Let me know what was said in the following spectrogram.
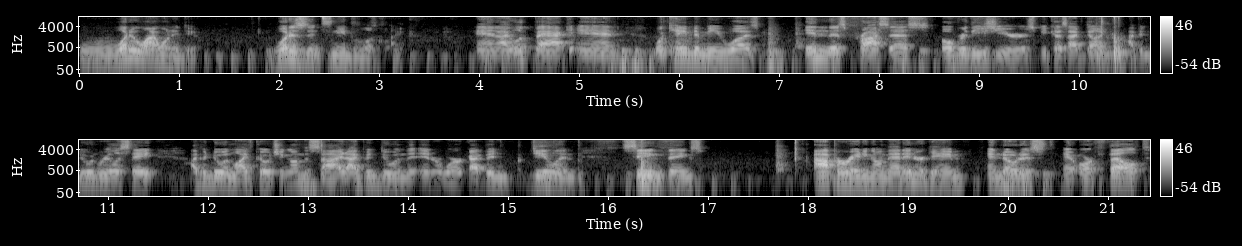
what do I want to do? What does it need to look like? And I look back, and what came to me was in this process over these years, because I've done, I've been doing real estate I've been doing life coaching on the side. I've been doing the inner work. I've been dealing, seeing things, operating on that inner game. and noticed or felt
